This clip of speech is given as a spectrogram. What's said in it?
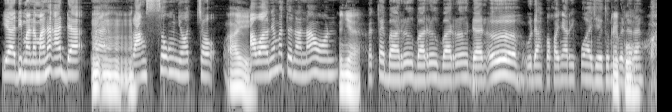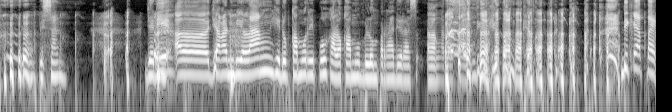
ya di mana-mana ada. Nah, Mm-mm. langsung nyocok. ai Awalnya mah teu naon. iya Pek teh bareuh bareuh bareuh dan eh udah pokoknya ripuh aja itu Ripuh. beneran. Ripuh pisan. Jadi eh, jangan bilang hidup kamu ripuh kalau kamu belum pernah diras eh, ngerasain di gitu. Diketek.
